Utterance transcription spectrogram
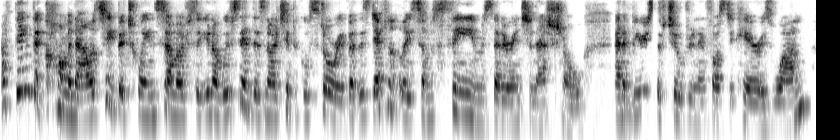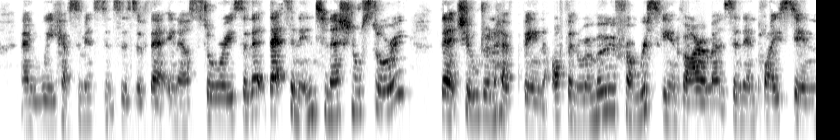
I think the commonality between some of the, you know, we've said there's no typical story, but there's definitely some themes that are international. And mm. abuse of children in foster care is one and we have some instances of that in our story. So that that's an international story that children have been often removed from risky environments and then placed in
